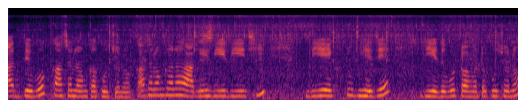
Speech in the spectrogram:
আর দেবো কাঁচা লঙ্কা কুচোনো। কাঁচা লঙ্কাটা আগেই দিয়ে দিয়েছি। দিয়ে একটু ভেজে দিয়ে দেবো টমেটো কুচোনো।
